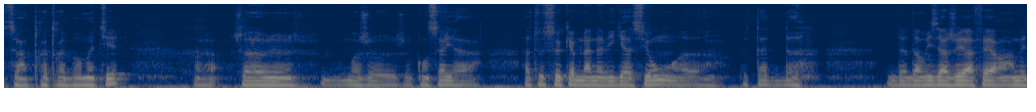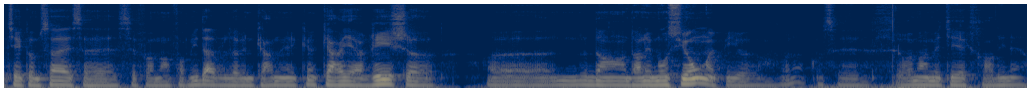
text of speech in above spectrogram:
c'est un très très beau métier. Voilà, moi je, conseille à, à, tous ceux qui aiment la navigation, peut-être de d'envisager à faire un métier comme ça et c'est vraiment formidable. Vous avez une carrière riche. Euh, dans, dans l'émotion. Et puis euh, voilà, c'est vraiment un métier extraordinaire.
